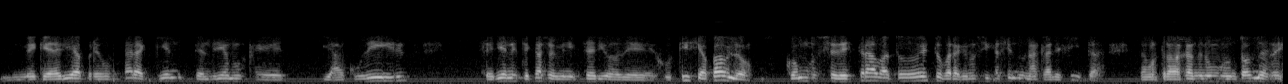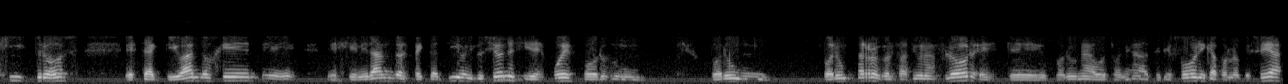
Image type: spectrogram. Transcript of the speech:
me quedaría preguntar a quién tendríamos que acudir, sería en este caso el Ministerio de Justicia, Pablo, ¿cómo se destraba todo esto para que no siga siendo una calecita? Estamos trabajando en un montón de registros, este, activando gente, eh, generando expectativas, ilusiones y después por un, por un, por un perro que olfateó una flor, este, por una botoneada telefónica, por lo que sea,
